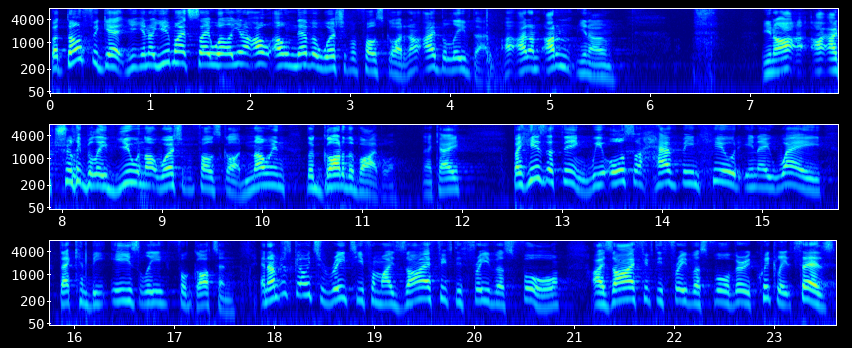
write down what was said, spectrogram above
But don't forget, you, you know, you might say, well, you know, I'll, I'll never worship a false God. And I, I believe that. I, I, don't, I don't, you know, you know, I, I, truly believe you will not worship a false God, knowing the God of the Bible. Okay? But here's the thing we also have been healed in a way that can be easily forgotten. And I'm just going to read to you from Isaiah 53, verse 4. Isaiah 53, verse 4, very quickly. It says,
